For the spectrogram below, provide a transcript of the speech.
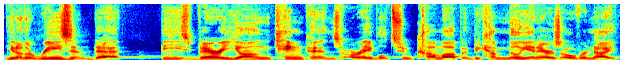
You know, the reason that these very young kingpins are able to come up and become millionaires overnight,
